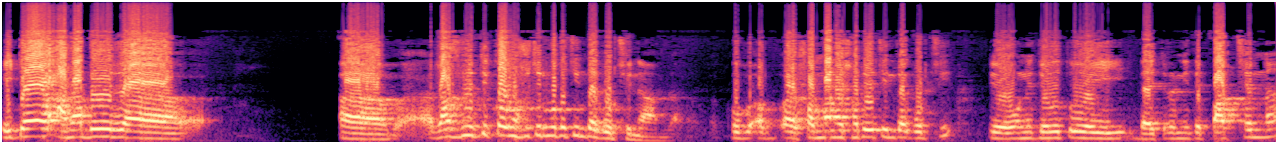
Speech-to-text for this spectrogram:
এটা আমাদের আহ, রাজনৈতিক কর্মসূচির মতো চিন্তা করছি না আমরা। খুব সম্মানের সাথে চিন্তা করছি যে উনি যেহেতু এই দায়িত্বটা নিতে পারছেন না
